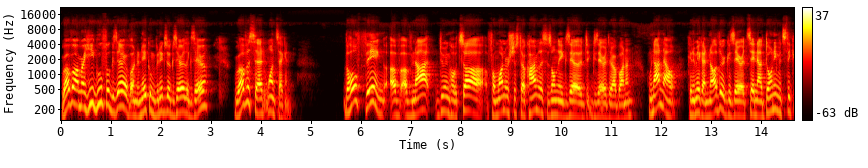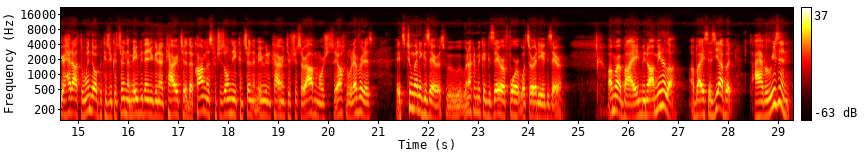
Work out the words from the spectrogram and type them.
Rava Amar he gufa gzera v'ananekum v'nigzo gzera. Rava said, one second. The whole thing of, of not doing hotzah from one rishis to a carmelis is only gzera derabanan. Well, not now. going to make another gezerah say, now don't even stick your head out the window because you're concerned that maybe then you're going to carry to the karmelis, which is only a concern that maybe you're going to carry into Shisarabim or Shisayachid, whatever it is. It's too many gezerahs. We're not going to make a gezerah for what's already a gezerah. Mino Aminala. Says, yeah, but I have a reason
